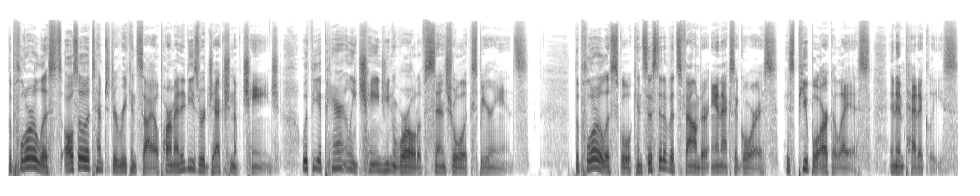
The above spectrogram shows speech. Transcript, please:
The pluralists also attempted to reconcile Parmenides' rejection of change with the apparently changing world of sensual experience. The pluralist school consisted of its founder Anaxagoras, his pupil Archelaus, and Empedocles.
